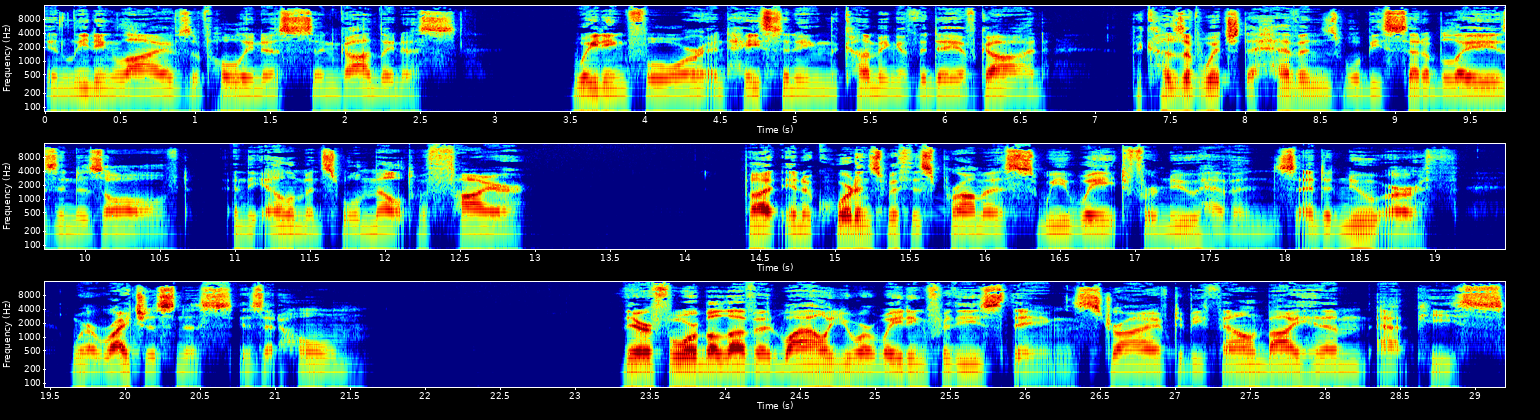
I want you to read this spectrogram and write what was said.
in leading lives of holiness and godliness, waiting for and hastening the coming of the day of God, because of which the heavens will be set ablaze and dissolved, and the elements will melt with fire? But in accordance with this promise, we wait for new heavens and a new earth where righteousness is at home. Therefore, beloved, while you are waiting for these things, strive to be found by him at peace,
